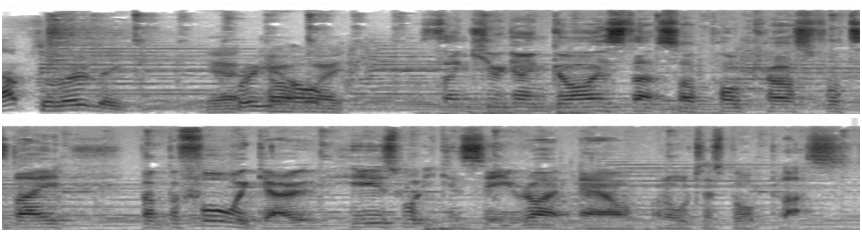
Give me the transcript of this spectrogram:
Absolutely, yeah, Bring can't wait. Thank you again, guys. That's our podcast for today. But before we go, here's what you can see right now on Autosport Plus.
